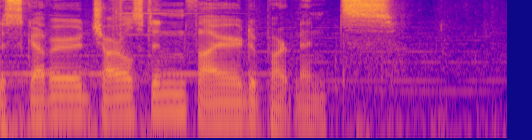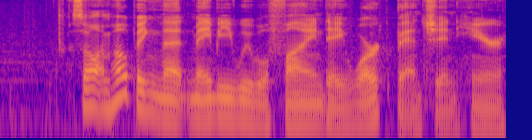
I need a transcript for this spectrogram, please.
Discovered Charleston Fire Department. So I'm hoping that maybe we will find a workbench in here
